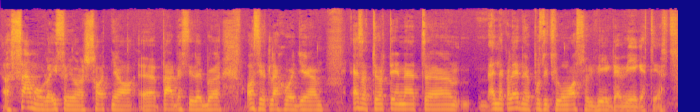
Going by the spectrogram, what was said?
a számomra iszonyúan satnya párbeszédekből az jött le, hogy ez a történet, ennek a legnagyobb pozitívum az, hogy végre véget ért.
